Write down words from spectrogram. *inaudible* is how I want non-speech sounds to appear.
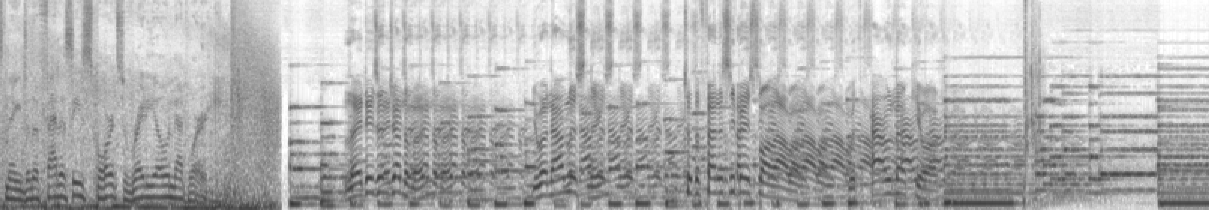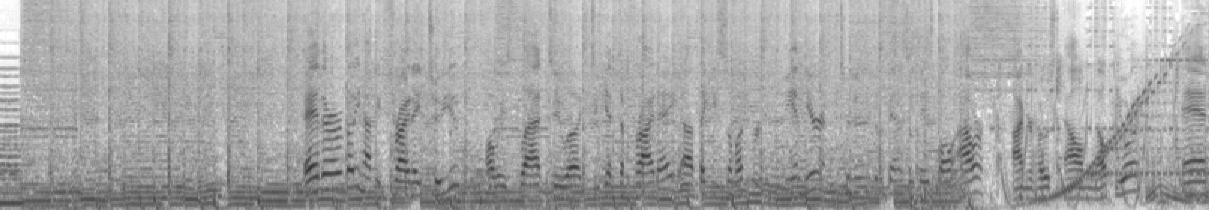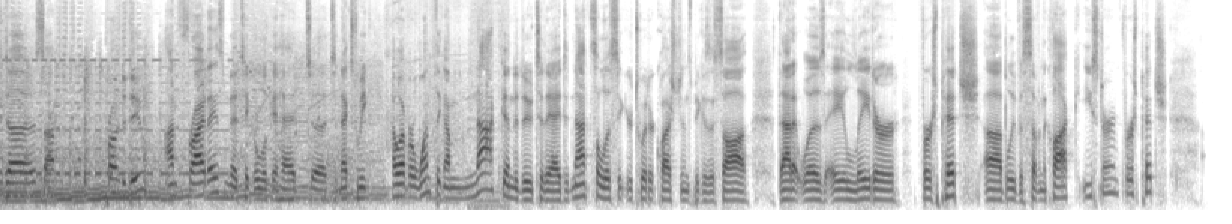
You're listening to the Fantasy Sports Radio Network. Ladies and gentlemen, you are now listening to the Fantasy Baseball Hour with Al Melchior. Hey there, everybody. Happy Friday to you. Always glad to uh, to get to Friday. Uh, thank you so much for being here and tuning into the Fantasy Baseball Hour. I'm your host, Al Melchior. And uh, so I'm prone to do on Fridays. I'm going to take a look ahead to, to next week. However, one thing I'm not going to do today, I did not solicit your Twitter questions because I saw that it was a later first pitch. Uh, I believe it's 7 o'clock Eastern first pitch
